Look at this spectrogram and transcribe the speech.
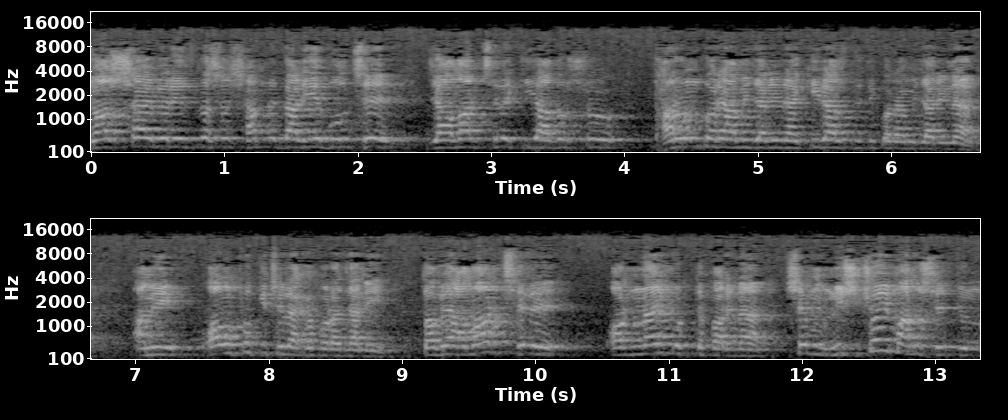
জজ সাহেবের ইজলাসের সামনে দাঁড়িয়ে বলছে যে, আমার ছেলে কি আদর্শ ধারণ করে আমি জানি না, কি রাজনীতি করে আমি জানি না। আমি অল্প কিছু লেখাপড়া জানি, তবে আমার ছেলে অন্যায় করতে পারে না, সে নিশ্চয়ই মানুষের জন্য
